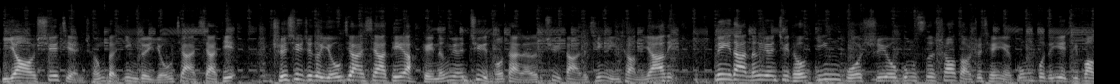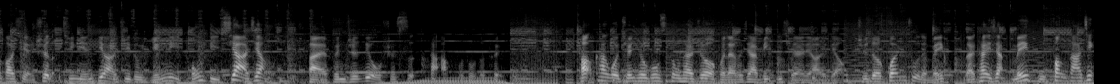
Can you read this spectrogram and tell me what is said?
以要削减成本，应对油价下跌。持续这个油价下跌啊，给能源巨头带来了巨大的经营上的压力。另一大能源巨头英国石油公司稍早之前也公布的业绩报告显示了，今年第二季度盈利同比下降百分之六十四，大幅度的退步。好看过全球公司动态之后，回来和嘉宾一起来聊一聊值得关注的美股。来看一下美股放大镜。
